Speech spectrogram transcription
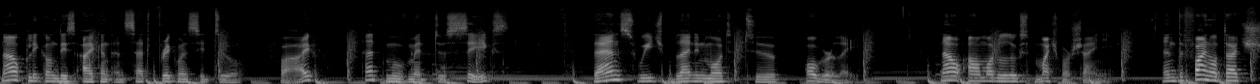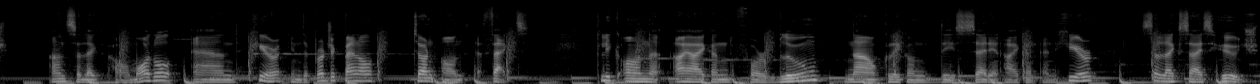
Now click on this icon and set frequency to 5 and movement to 6, then switch blending mode to overlay. Now our model looks much more shiny. And the final touch, unselect our model and here in the project panel, turn on effects. Click on eye icon for bloom, now click on this setting icon and here, select size huge.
